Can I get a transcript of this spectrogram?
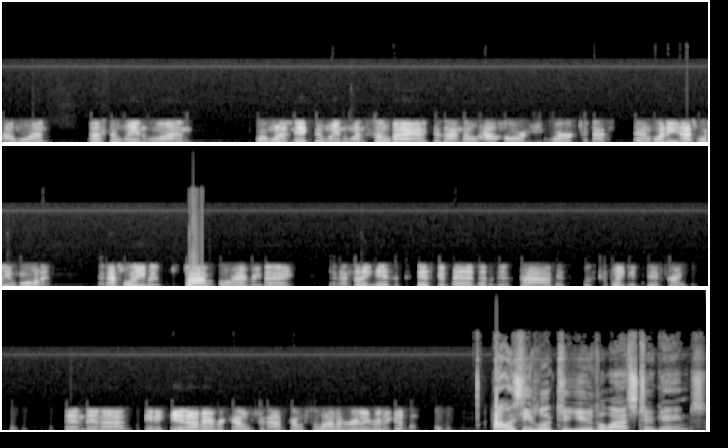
I want us to win one. I wanted Nick to win one so bad because I know how hard he worked, and that's and what he that's what he wanted, and that's what he was striving for every day. And so his his competitiveness and his drive is, was completely different than than uh, any kid I've ever coached, and I've coached a lot of really really good ones. How has he looked to you the last two games?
